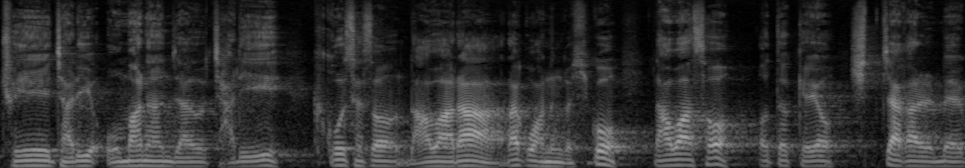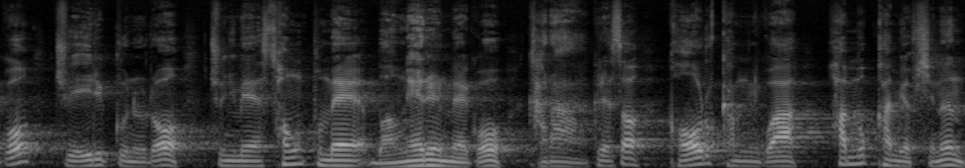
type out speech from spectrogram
죄의 자리, 오만한 자의 자리 그곳에서 나와라 라고 하는 것이고 나와서 어떻게 해요? 십자가를 메고 주의 일꾼으로 주님의 성품의 멍에를 메고 가라. 그래서 거룩함과 화목함이 없이는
